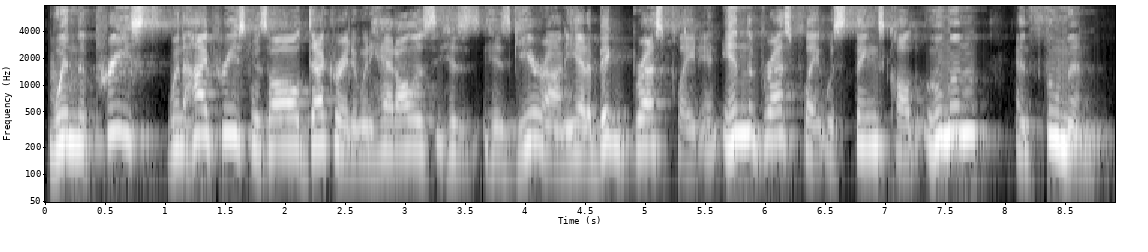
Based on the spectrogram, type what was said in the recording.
When the priest, when the high priest was all decorated, when he had all his, his, his gear on, he had a big breastplate, and in the breastplate was things called Urim and Thummim.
